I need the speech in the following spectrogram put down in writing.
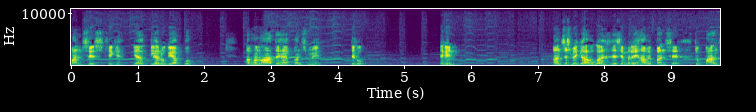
पंचेस ठीक है? या क्लियर हो गया आपको? अब हम आते हैं पंच में। देखो अगेन पंचेस में क्या होगा? जैसे मेरे यहाँ पे पंच है तो पंच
